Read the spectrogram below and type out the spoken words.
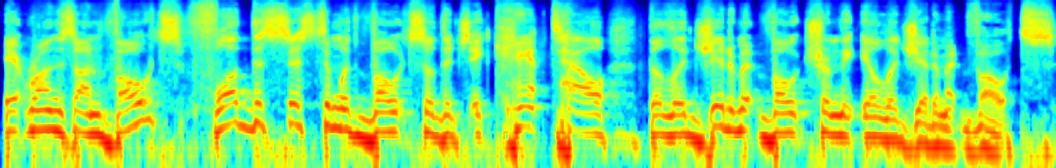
It runs on votes. Flood the system with votes so that it can't tell the legitimate votes from the illegitimate votes.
